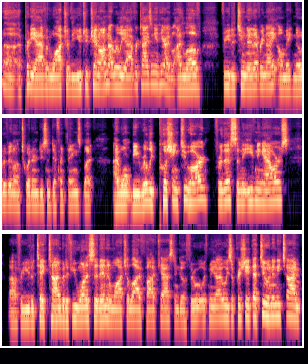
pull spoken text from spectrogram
uh, a pretty avid watcher of the YouTube channel, I'm not really advertising it here. I, I love for you to tune in every night. I'll make note of it on Twitter and do some different things, but I won't be really pushing too hard for this in the evening hours uh, for you to take time. But if you want to sit in and watch a live podcast and go through it with me, I always appreciate that too. And anytime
